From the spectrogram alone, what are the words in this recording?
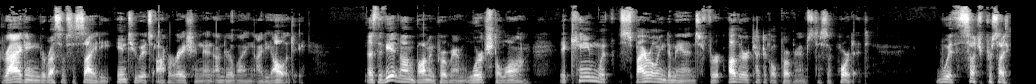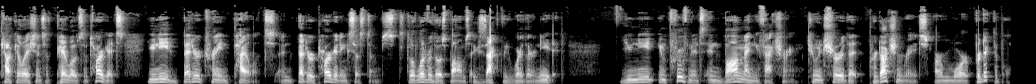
dragging the rest of society into its operation and underlying ideology. As the Vietnam bombing program lurched along, it came with spiraling demands for other technical programs to support it. With such precise calculations of payloads and targets, you need better trained pilots and better targeting systems to deliver those bombs exactly where they're needed. You need improvements in bomb manufacturing to ensure that production rates are more predictable.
